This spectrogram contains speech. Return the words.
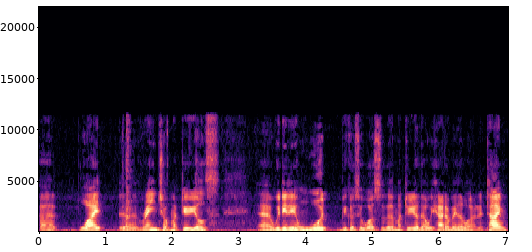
a wide uh, range of materials. Uh, we did it in wood because it was the material that we had available at the time.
